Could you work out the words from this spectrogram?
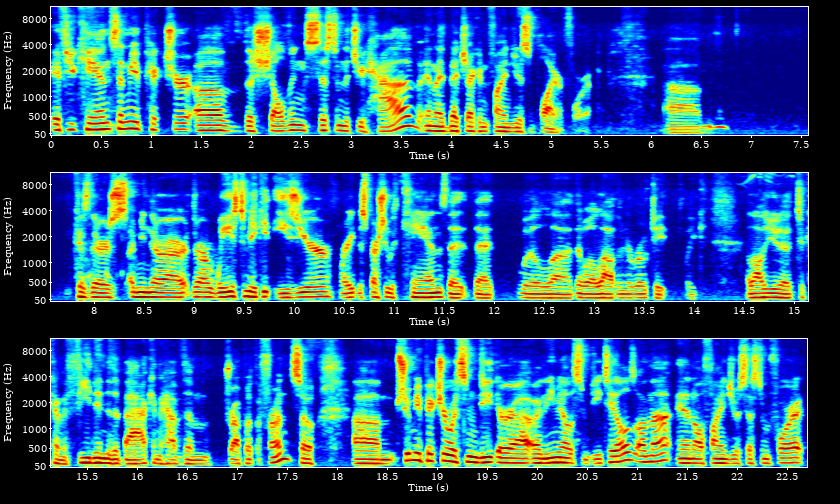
If you can, send me a picture of the shelving system that you have, and I bet you I can find you a supplier for it. Um, because there's, I mean, there are there are ways to make it easier, right? Especially with cans that that will uh, that will allow them to rotate, like allow you to, to kind of feed into the back and have them drop out the front. So, um, shoot me a picture with some de- or uh, an email with some details on that, and I'll find you a system for it.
